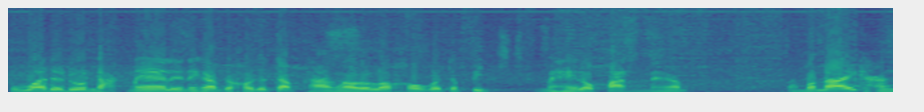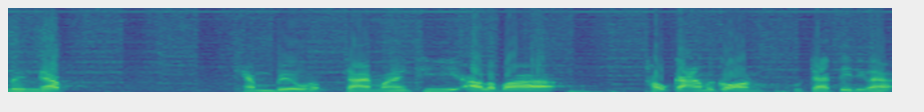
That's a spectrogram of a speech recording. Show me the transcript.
ผมว่าเดี๋ยวโดนดักแน่เลยนะครับเดี๋ยวเขาจะจับทางเราแล้วเราเขาก็จะปิดไม่ให้เราปั่นนะครับตัดบอลได้อีกครั้งหนึ่งครับแคมเบลครับจ่ายมาให้ที่อาราบ้าเข้ากลางไว้ก่อนจ่ายติดอีกแล้ว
